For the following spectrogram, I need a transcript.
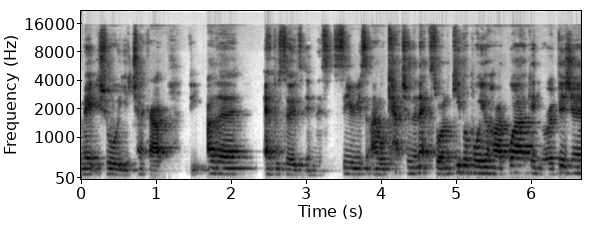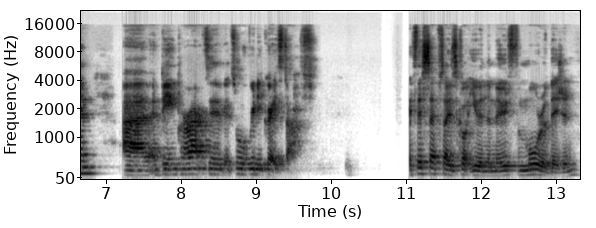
make sure you check out the other episodes in this series. I will catch you in the next one. Keep up all your hard work and your revision uh, and being proactive. It's all really great stuff. If this episode has got you in the mood for more revision,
